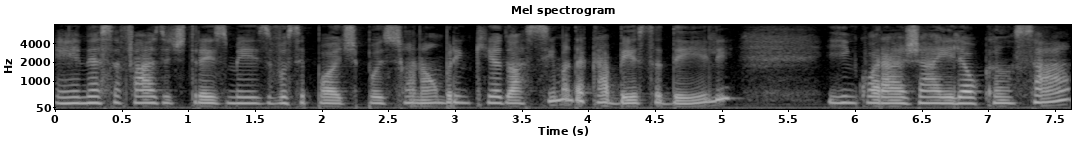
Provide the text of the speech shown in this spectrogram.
É, nessa fase de três meses, você pode posicionar um brinquedo acima da cabeça dele e encorajar ele a alcançar,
